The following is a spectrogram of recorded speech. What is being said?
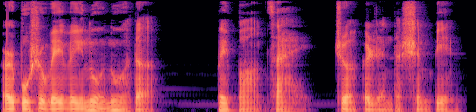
而不是唯唯诺诺的被绑在。这个人的身边。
